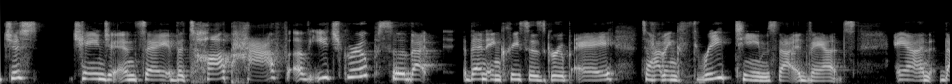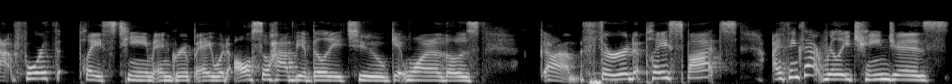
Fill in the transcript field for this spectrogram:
just change it and say the top half of each group. So that then increases group A to having three teams that advance. And that fourth place team in group A would also have the ability to get one of those um, third place spots. I think that really changes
